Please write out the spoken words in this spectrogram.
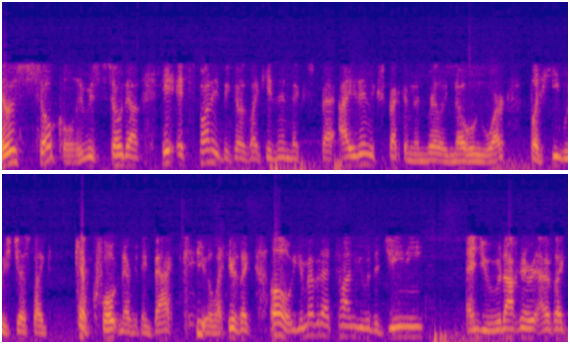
It was so cool. He was so down. It's funny because like he didn't expect. I didn't expect him to really know who we were, but he was just like kept quoting everything back to you. Like he was like, "Oh, you remember that time you were the genie?" And you were not going to. I was like,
